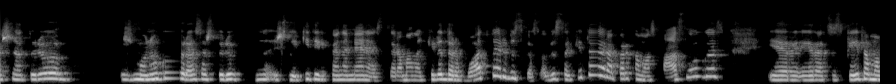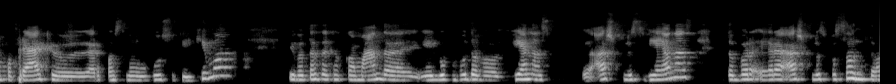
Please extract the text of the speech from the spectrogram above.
aš neturiu žmonių, kuriuos aš turiu nu, išlaikyti kiekvieną mėnesį. Tai yra mano keli darbuotojai ir viskas. O visa kita yra perkamos paslaugos ir, ir atsiskaitoma po prekių ar paslaugų suteikimo. Tai va ta tokia komanda, jeigu būdavo vienas, aš plus vienas, dabar yra aš plus pusantro.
